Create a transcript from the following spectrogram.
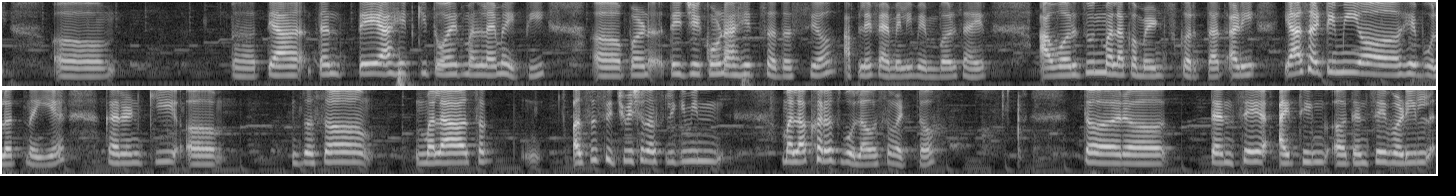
त्या त्या त्यां ते आहेत की तो आहेत मला नाही माहिती. पण ते जे कोण आहेत सदस्य आपले फॅमिली मेंबर्स आहेत आवर्जून मला कमेंट्स करतात. आणि यासाठी मी हे बोलत नाही आहे कारण की जसं मला असं असं सिच्युएशन असली की मी मला खरंच बोलावं असं वाटतं. तर त्यांचे आय थिंक त्यांचे वडील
